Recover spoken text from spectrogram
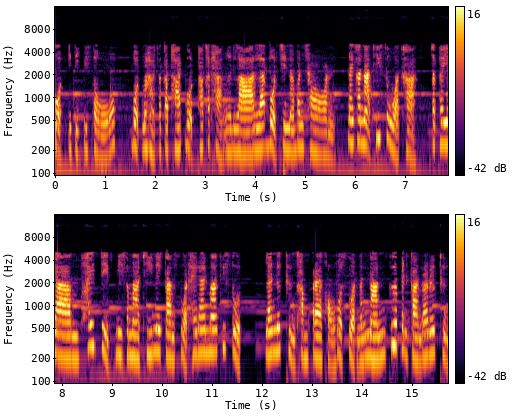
บทอิติปิโส บทมหาจักรพรรดิบทพระคาถาเงินล้าน และบทชินบัญชร ในขณะที่สวดค่ะ จะพยายามให้จิตมีสมาธิในการสวดให้ได้มากที่สุด และนึกถึงคำแปลของบทสวดนั้นๆ เพื่อเป็นการระลึกถึง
